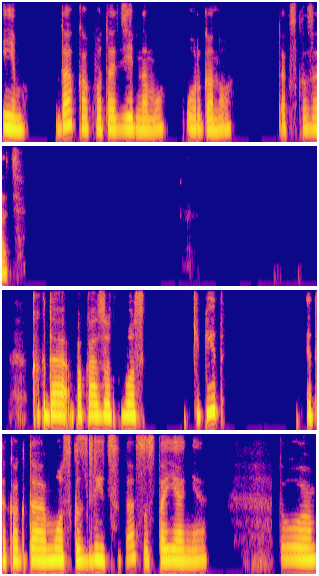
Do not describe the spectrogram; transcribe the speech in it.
им, да, как вот отдельному органу, так сказать. Когда показывают мозг кипит, это когда мозг злится, да, состояние, то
